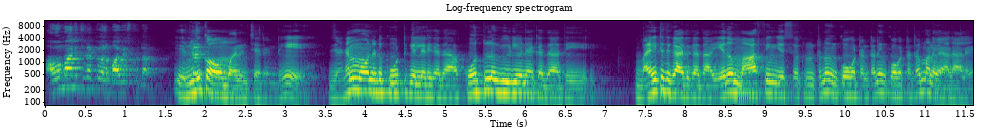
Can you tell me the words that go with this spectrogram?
అవమానించినట్టు వాళ్ళు భావిస్తున్నారు. ఎందుకు అవమానించారండి? జగన్మోహన్ రెడ్డి కోర్టుకి వెళ్ళాడు కదా కోర్టులో వీడియోనే కదా అది. బయటది కాదు కదా ఏదో మార్ఫింగ్ చేసేటుంటాను ఇంకొకటి అంటాను ఇంకొకటి అంటాను మనం ఏడాలి.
